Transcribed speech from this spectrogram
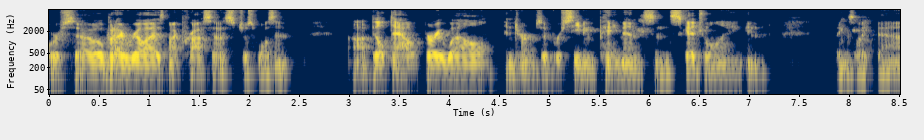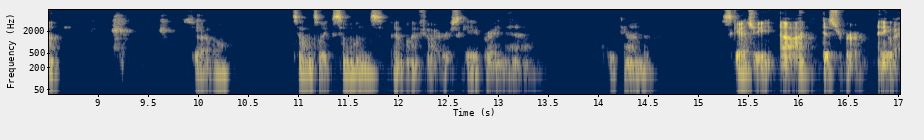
or so, but I realized my process just wasn't uh, built out very well in terms of receiving payments and scheduling and things like that. So it sounds like someone's at my fire escape right now. Be kind of sketchy. Uh, disregard. Anyway,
